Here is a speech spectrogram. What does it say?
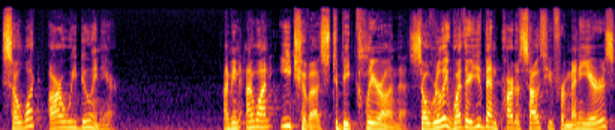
so what are we doing here? I mean, I want each of us to be clear on this. So, really, whether you've been part of Southview for many years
